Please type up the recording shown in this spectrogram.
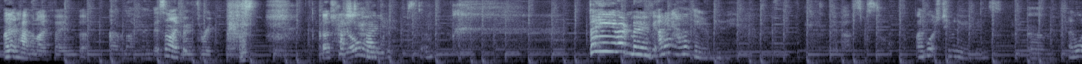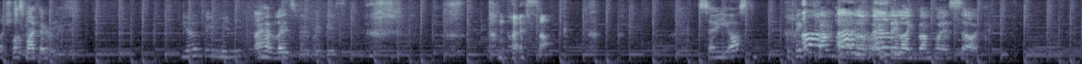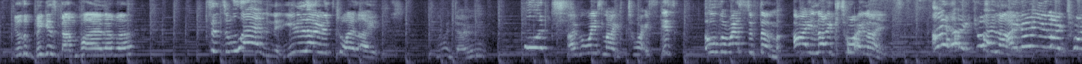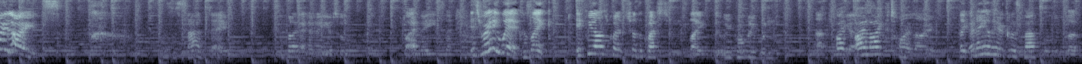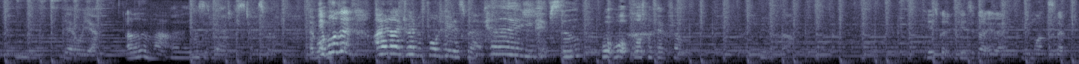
I don't have an iPhone, but I have an iPhone, but it's an iPhone 3. gosh, she's old. Favorite movie? I don't have a favorite movie. I've watched too many movies. Um, I watched. what's my favourite movies. movie? You have a favorite movie? I have loads of favourite movies. Vampires suck. So you asked the biggest Uh, vampire um, lover if they um, like vampires suck. You're the biggest vampire lover. Since when? You loathe Twilight. No, I don't. What? I've always liked Twilight. It's all the rest of them. I like Twilight. But I know you. So. It's really weird because like if we ask each other questions, like we probably wouldn't actually Like get. I like Twilight. Like I know your favorite colour is purple, but Yeah, well, yeah. other than that, Uh, yours is red. Taylor Swift. Uh, it what- wasn't. I liked Red before Taylor Swift. Okay, you hipster. What? What? What's my favourite film? Who was that? Who's got? Who's got it? Like, who won celebrity?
